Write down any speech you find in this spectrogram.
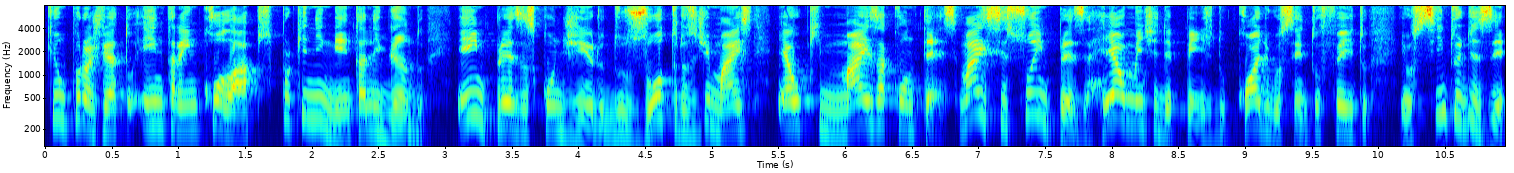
que um projeto entra em colapso porque ninguém está ligando. Em empresas com dinheiro dos outros demais é o que mais acontece. Mas se sua empresa realmente depende do código sendo feito, eu sinto dizer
